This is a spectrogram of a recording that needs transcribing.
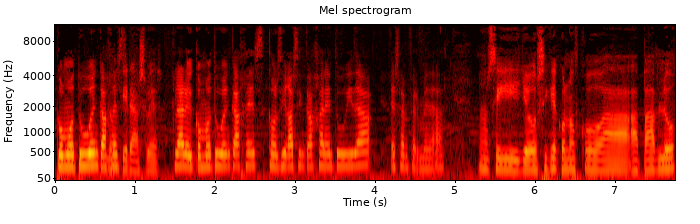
cómo tú encajes. quieras ver. Claro, y cómo tú encajes, consigas encajar en tu vida esa enfermedad. No, sí, yo sí que conozco a, a Pablo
